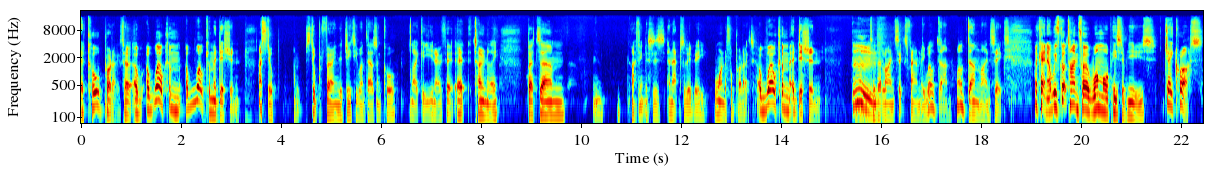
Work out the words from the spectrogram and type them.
a cool product. A, a, a welcome a welcome addition. I still I'm still preferring the GT 1000 core, like you know, for, uh, tonally, but um, I think this is an absolutely wonderful product. A welcome addition um, to the Line Six family. Well done, well done, Line Six. Okay, now we've got time for one more piece of news. J Cross.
